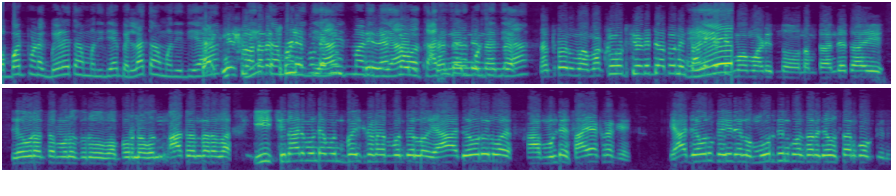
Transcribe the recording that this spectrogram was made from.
ಒಬ್ಬಟ್ ಮಾಡಕ್ ಬೇಳೆ ತಗೊಂಬಂದಿದ್ಯಾ? ಬೆಲ್ಲ ತಗೊಂಬಂದಿದ್ಯಾ? ನೀರ್ ಇದ್ ಮಾಡಿದ್ಯಾ? ಕಾಸಿ ಕೊಡ್ಸಿದ್ಯಾ? ಮಕ್ಳು ಅಥವಾ ಮಾಡಿದ್ನು. ನಮ್ ತಂದೆ ತಾಯಿ ದೇವ್ರಂತ ಮನುಷ್ಯರು ಒಬ್ಬರನ್ನ ಒಂದ್ ಮಾತು ಅಂದಾರಲ್ಲ ಈ ಚಿನಾಲಿ ಮುಂಡೆ ಮುಂದೆ ಬೈಸ್ಕೊಳಕ್ ಬಂದಿಲ್ಲ ಯಾ ದೇವ್ರು ಇಲ್ವಾ? ಆ ಮುಂಡೆ ಸಾಯಕ್ರಕ್ಕೆ ಯಾವ ದೇವ್ರು ಕೈ ಹಿಡಿಯಲ್ಲ ಮೂರ್ ದಿನಕ್ಕೊಂದ್ಸಲ ದೇವಸ್ಥಾನಕ್ಕೆ ಹೋಗ್ತೀನಿ.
